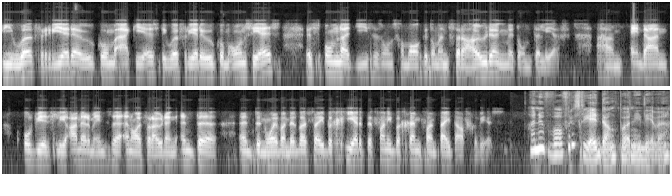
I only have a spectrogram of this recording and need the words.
die hoofrede hoekom ek hier is, die hoofrede hoekom ons hier is, is omdat Jesus ons gemaak het om in verhouding met hom te leef. Um en dan obviously ander mense in daai verhouding in te in te nooi want dit was sy begeerte van die begin van tyd af gewees. Hanu, waarvoor is jy dankbaar in die lewe?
